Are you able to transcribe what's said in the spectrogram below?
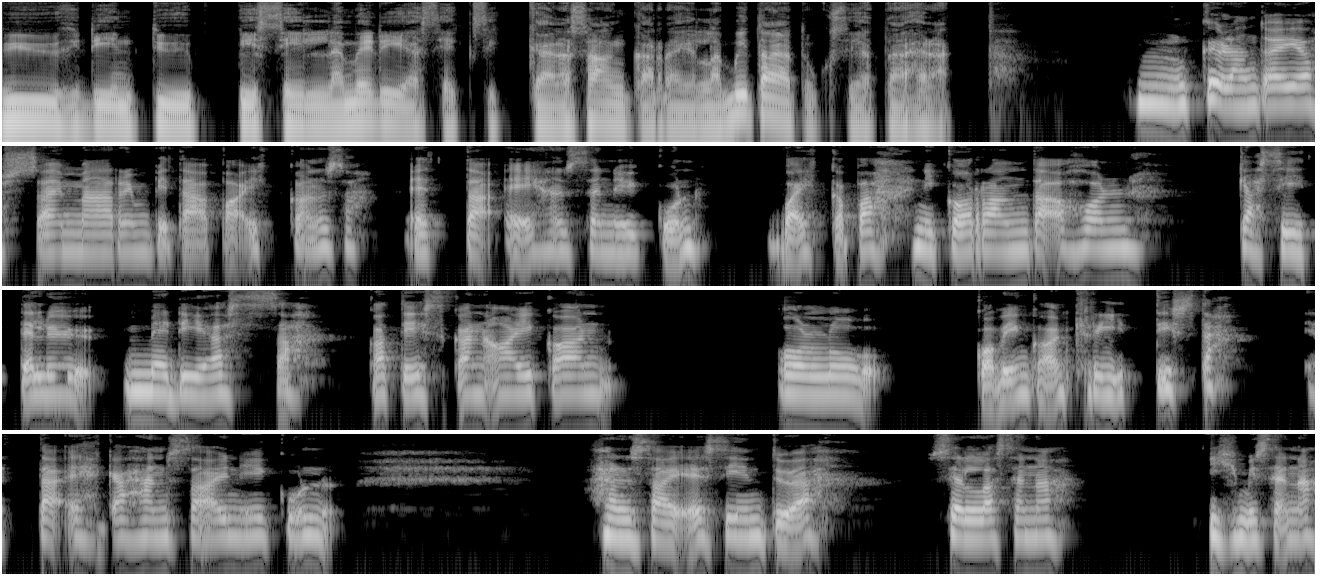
vyyhdin tyyppisillä mediaseksikkäillä sankareilla. Mitä ajatuksia tämä herättää? Mm, kyllä tuo jossain määrin pitää paikkansa, että eihän se niin kuin vaikkapa Niko Rantaahon käsittely mediassa Katiskan aikaan ollut kovinkaan kriittistä, että ehkä hän sai, niin kuin, hän sai esiintyä sellaisena ihmisenä,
